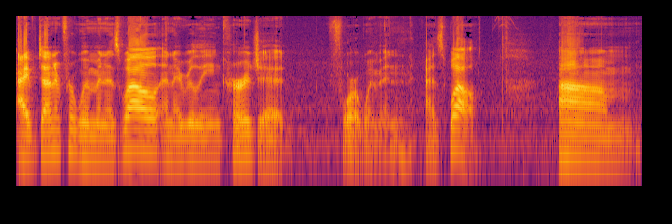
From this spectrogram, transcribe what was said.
I've done it for women as well, and I really encourage it for women as well. Um,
